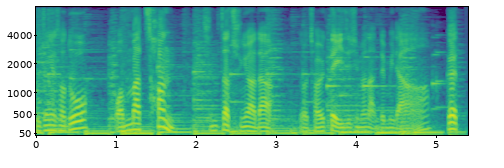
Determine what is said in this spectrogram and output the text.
그 중에서도 원마 1000 진짜 중요하다. 절대 잊으시면 안 됩니다. 끝!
